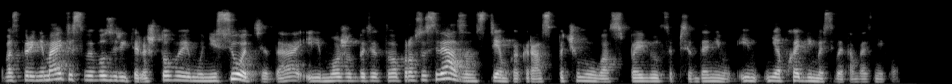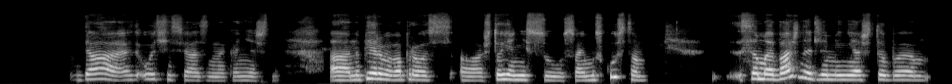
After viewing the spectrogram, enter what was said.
воспринимаете своего зрителя, что вы ему несете, да, и, может быть, этот вопрос и связан с тем как раз, почему у вас появился псевдоним и необходимость в этом возникла. Да, очень связано, конечно. А, но первый вопрос, а, что я несу своим искусством? Самое важное для меня, чтобы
